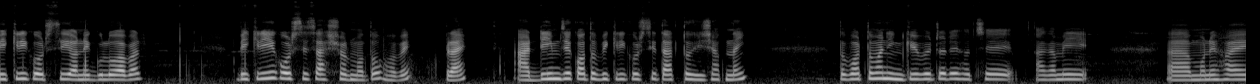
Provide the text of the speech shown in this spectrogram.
বিক্রি করছি অনেকগুলো আবার। বিক্রি করছি চারশোর মতো হবে প্রায়। আর ডিম যে কত বিক্রি করছি তার তো হিসাব নাই। তো বর্তমান ইনকিউবেটরে হচ্ছে আগামী মনে হয়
